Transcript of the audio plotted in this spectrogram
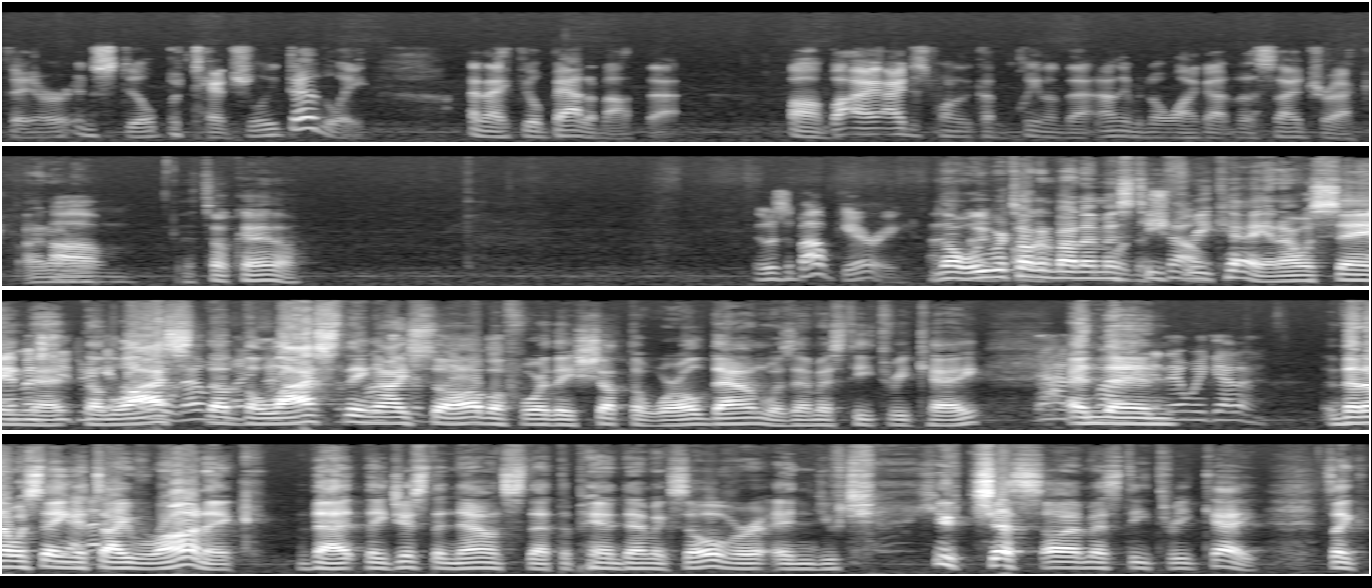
there and still potentially deadly, and I feel bad about that. Um, but I, I just wanted to come clean on that. I don't even know why I got in a sidetrack. I don't um, know. It's okay though. It was about Gary. No, I- we I- were talking about or the show. MST3K, and I was saying that the MST3K. Oh, last the, the last was the thing I saw before they shut the world down was MST3K, That's and right, then and then we got and then I was saying Yeah, it's that- ironic that they just announced that the pandemic's over, and you you just saw MST3K. It's like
